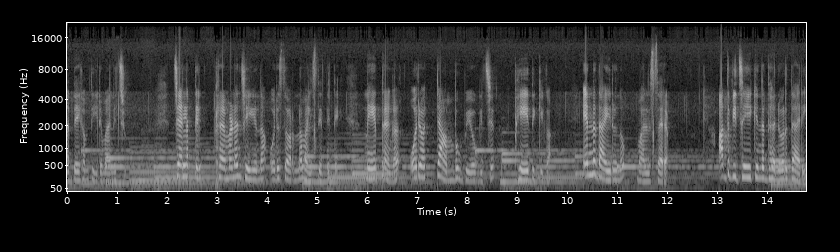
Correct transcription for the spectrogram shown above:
അദ്ദേഹം തീരുമാനിച്ചു. ജലത്തിൽ ഭ്രമണം ചെയ്യുന്ന ഒരു സ്വർണ മത്സ്യത്തിന്റെ നേത്രങ്ങൾ ഒരൊറ്റ അമ്പ് ഉപയോഗിച്ച് ഭേദിക്കുക എന്നതായിരുന്നു മത്സരം. അത് വിജയിക്കുന്ന ധനുർധാരി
